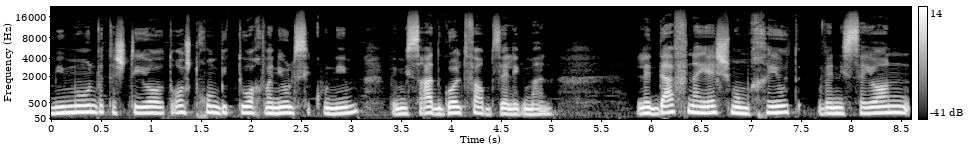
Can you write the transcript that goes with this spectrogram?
מימון ותשתיות, ראש תחום ביטוח וניהול סיכונים במשרד גולדפרב זליגמן. לדפנה יש מומחיות וניסיון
